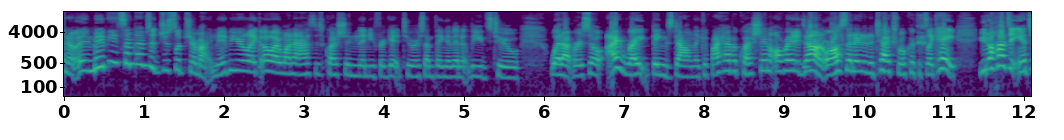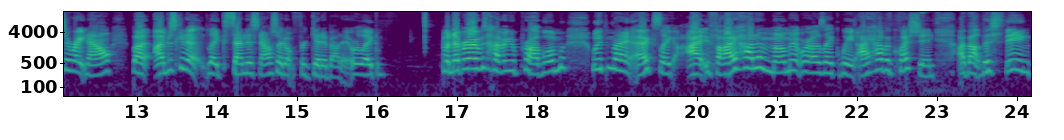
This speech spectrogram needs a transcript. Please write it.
know, and maybe sometimes it just slips your mind. Maybe you're like, "Oh, I want to ask this question," and then you forget to or something and then it leads to whatever. So, I write things down. Like if I have a question, I'll write it down or I'll send it in a text real quick. It's like, "Hey, you don't have to answer right now, but I'm just going to like send this now so I don't forget about it." Or like whenever I was having a problem with my ex, like I if I had a moment where I was like, wait, I have a question about this thing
